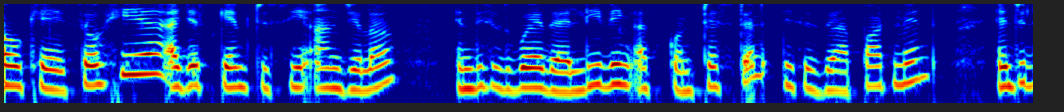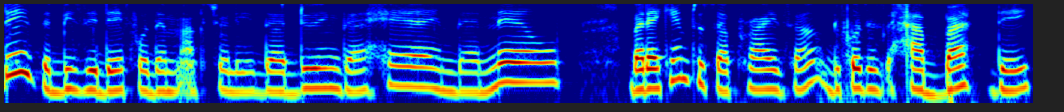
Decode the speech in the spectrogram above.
Okay, so here I just came to see Angela, and this is where they're living as contestant. This is their apartment, and today is a busy day for them actually. They're doing their hair and their nails, but I came to surprise her because it's her birthday,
